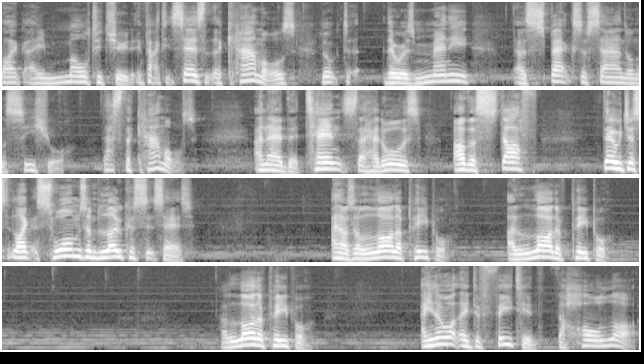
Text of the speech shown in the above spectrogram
like a multitude. In fact, it says that the camels looked, there were as many as specks of sand on the seashore. That's the camels. And they had their tents, they had all this other stuff. They were just like swarms of locusts, it says. And there was a lot of people, a lot of people. A lot of people. And you know what? They defeated the whole lot,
